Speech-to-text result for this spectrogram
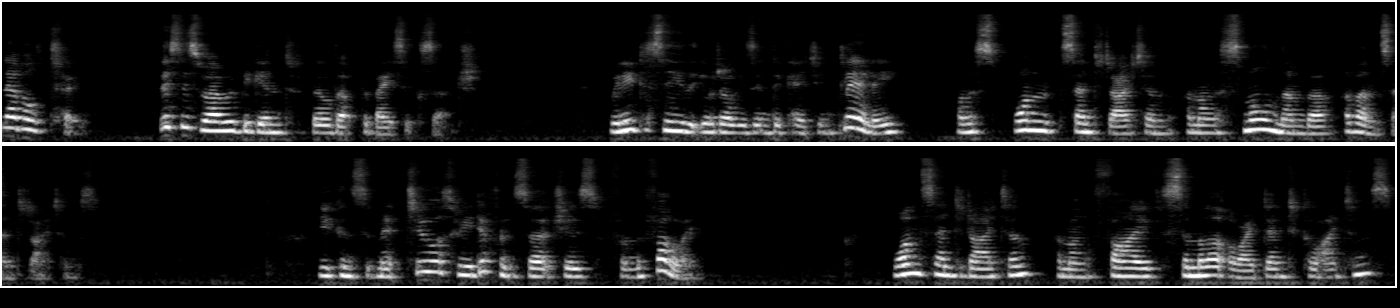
Level 2. This is where we begin to build up the basic search. We need to see that your dog is indicating clearly on one scented item among a small number of unscented items. You can submit two or three different searches from the following. One scented item among five similar or identical items.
